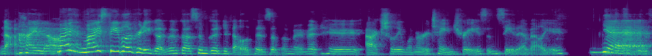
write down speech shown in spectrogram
No, I know. Most, most people are pretty good. We've got some good developers at the moment who actually want to retain trees and see their value. Yeah,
